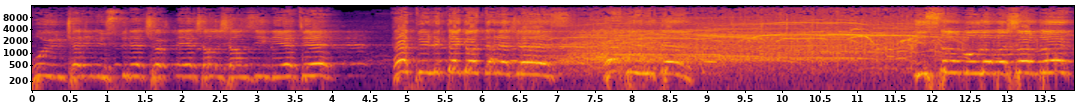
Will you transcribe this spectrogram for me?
bu ülkenin üstüne çökmeye çalışan zihniyeti hep birlikte göndereceğiz. Hep birlikte. İstanbul'da başardık.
